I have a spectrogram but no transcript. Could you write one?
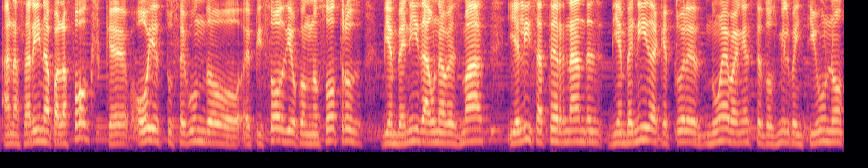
a Nazarina Palafox, que hoy es tu segundo episodio con nosotros, bienvenida una vez más. Y Elisa T. Hernández, bienvenida que tú eres nueva en este 2021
